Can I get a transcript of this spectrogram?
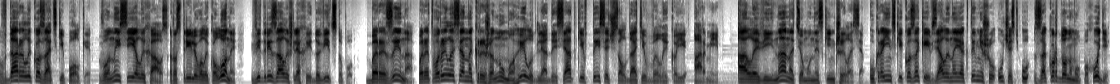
вдарили козацькі полки. Вони сіяли хаос, розстрілювали колони, відрізали шляхи до відступу. Березина перетворилася на крижану могилу для десятків тисяч солдатів великої армії. Але війна на цьому не скінчилася. Українські козаки взяли найактивнішу участь у закордонному поході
